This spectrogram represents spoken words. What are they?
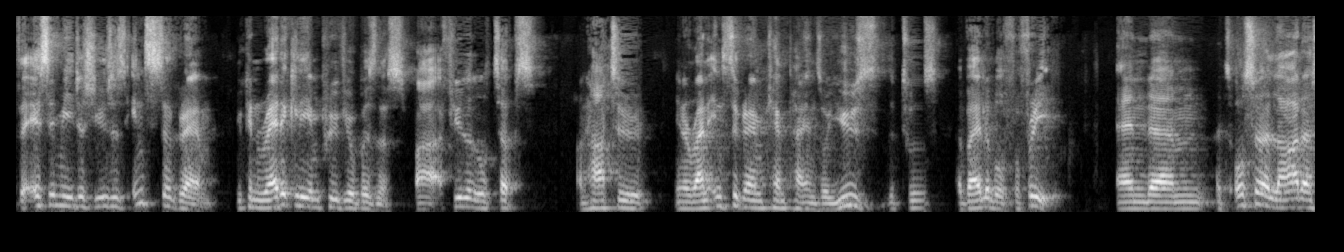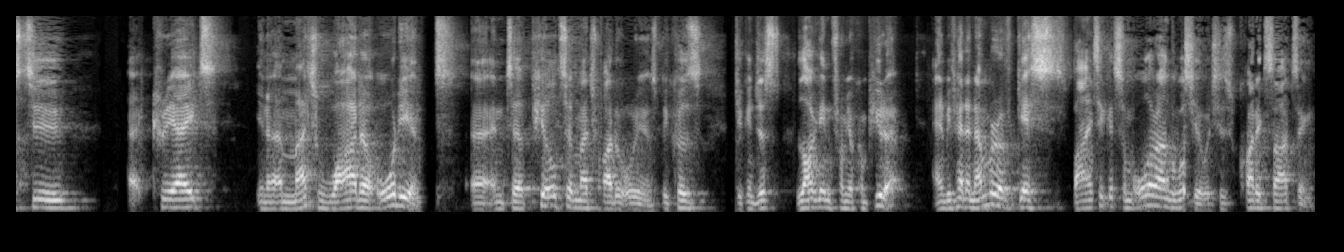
the SME just uses Instagram, you can radically improve your business by a few little tips on how to you know, run Instagram campaigns or use the tools available for free. And um, it's also allowed us to uh, create you know, a much wider audience uh, and to appeal to a much wider audience because you can just log in from your computer. And we've had a number of guests buying tickets from all around the world here, which is quite exciting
